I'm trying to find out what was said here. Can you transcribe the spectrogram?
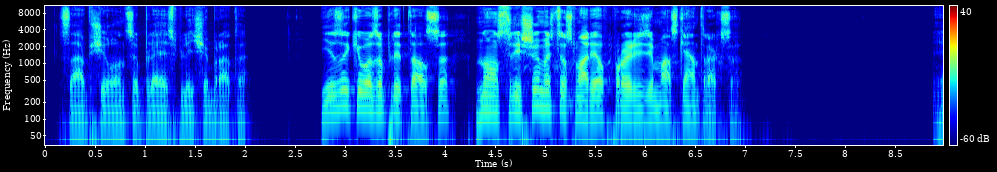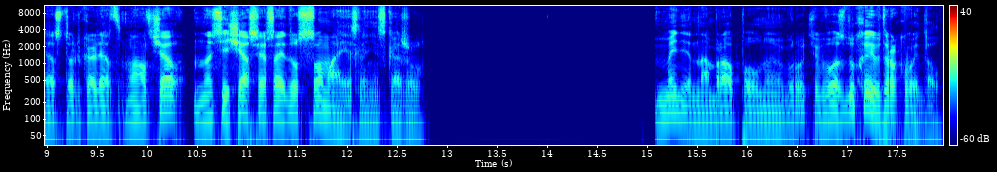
— сообщил он, цепляясь в плечи брата. Язык его заплетался, но он с решимостью смотрел в прорези маски антракса. Я столько лет молчал, но сейчас я сойду с ума, если не скажу. Мэдди набрал полную грудь воздуха и вдруг выдал.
